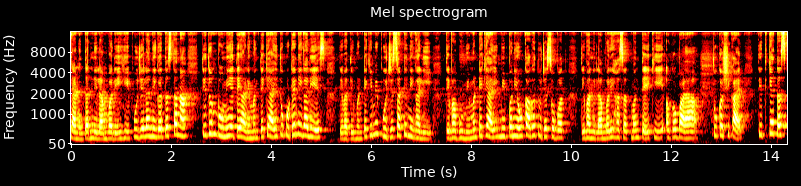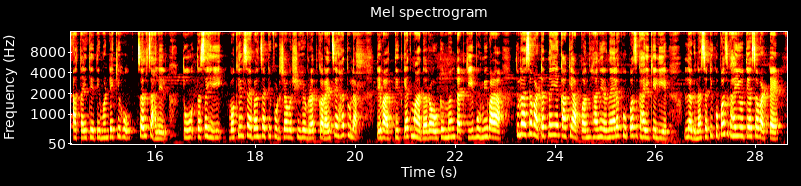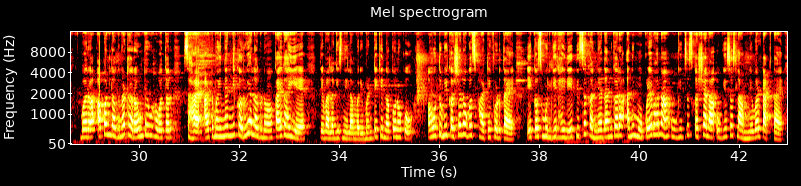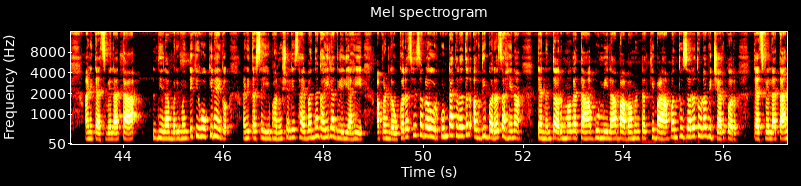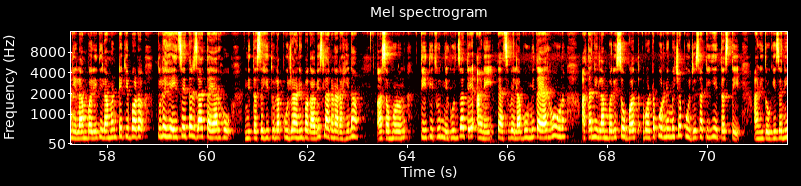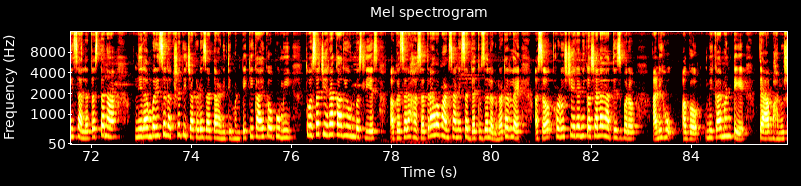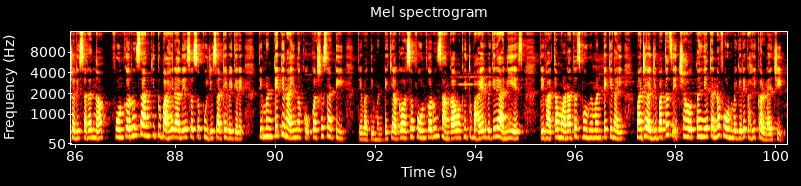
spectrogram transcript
त्यानंतर निलांबरी ही पूजेला निघत असताना तिथून भूमी येते आणि म्हणते की आई तू कुठे निघाली आहेस? तेव्हा ती म्हणते की मी पूजेसाठी निघाली. तेव्हा भूमी म्हणते की आई मी पण येऊ का गं तुझ्यासोबत? तेव्हा निलांबरी हसत म्हणते की अगं बाळा तू कशी काय? तितक्यातच आता इथे ती म्हणते की हो चल चालेल. तू तसंही वकील साहेबांसाठी पुढच्या वर्षी हे व्रत करायचं आहे हा तुला. तेव्हा तितक्यात माधवराव उठून म्हणतात की भूमी बाळा तुला असं वाटत नाही आहे का की आपण ह्या निर्णयाला खूपच घाई केली आहे लग्नासाठी खूपच घाई होते असं वाटतं आहे बरं आपण लग्न ठरवून ठेवू हवं तर. सहा आठ महिन्यांनी करूया लग्न. काय घाई आहे? तेव्हा लगेच निलांबरी म्हणते की नको नको. अहो तुम्ही कशाला उगच फाटी फोडताय? एकच मुलगी राहिली आहे तिचं कन्यादान करा आणि मोकळे व्हा उगीच कशाला? उगीच लांबणीवर टाकताय. आणि त्याच वेळेला आता नीलांबरी म्हणते की हो की नाही गं? आणि तसंही भानुशाली साहेबांना घाई लागलेली आहे. आपण लवकरच हे सगळं उरकून टाकलं तर अगदी बरंच आहे ना? त्यानंतर मग आता भूमीला बाबा म्हणतात की बाळा पण तू जरा थोडा विचार कर. त्याच वेळेला आता नीलांबरी तिला म्हणते की बरं तुला यायचं आहे तर जा तयार हो. आणि तसंही तुला पूजा आणि बघावीच लागणार आहे ना? असं म्हणून ती तिथून निघून जाते आणि त्याच वेळेला भूमी तयार होऊन आता निलांबरीसोबत वटपौर्णिमेच्या पूजेसाठी येत असते. आणि दोघीजणी चालत असताना निलांबरीचं लक्ष तिच्याकडे जातं आणि ती म्हणते की काय क भूमी तू असा चेहरा का घेऊन बसली आहेस अगं जरा हसत राहावं माणसाने सध्या तुझं लग्न ठरलं आहे असं खडूस चेहऱ्याने कशाला राहतेस बरं? आणि हो अगं मी काय म्हणते त्या भानुशाली सरांना फोन करून सांग की तू बाहेर आली आहेस असं पूजेसाठी वगैरे? ती म्हणते की नाही नको कशासाठी? तेव्हा ती म्हणते की अगं असं फोन करून सांगावं की तू बाहेर वगैरे आली आहेस तेव्हा आता मनातच भूमी म्हणते की नाही माझी अजिबातच इच्छा होत नाही आहे त्यांना फोन वगैरे काही करण्याची.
